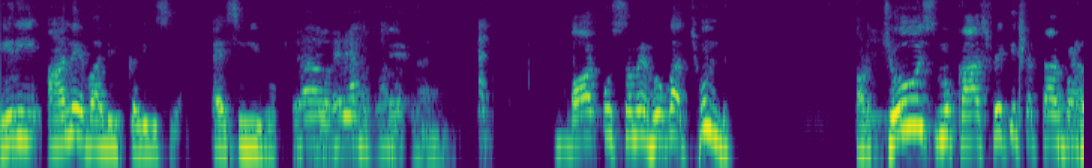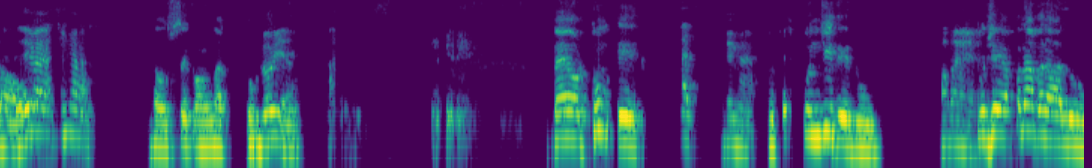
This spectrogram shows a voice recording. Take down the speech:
मेरी आने वाली कलीसिया ऐसी ही होगी। और उस समय होगा झुंड। और जो। इस मुकाशफे की चट्टान पकड़ा होगा आमेन मैं उससे कहूँगा तू मैं और तुम एक। तुझे कुंजी दे दूँ। तुझे अपना बना लू।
